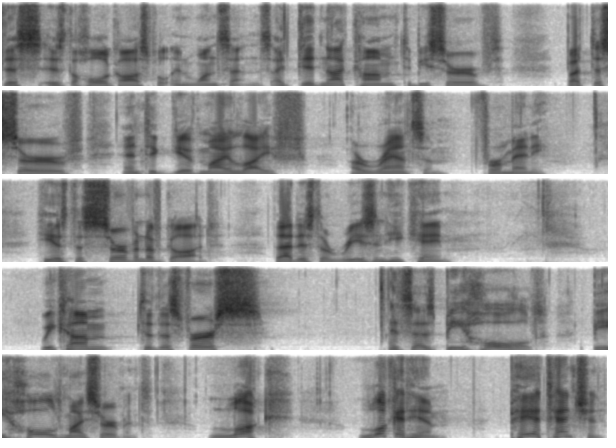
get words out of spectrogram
this is the whole gospel in one sentence I did not come to be served, but to serve and to give my life a ransom for many. He is the servant of God. That is the reason he came. We come to this verse it says, Behold, behold my servant. Look, look at him. Pay attention.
